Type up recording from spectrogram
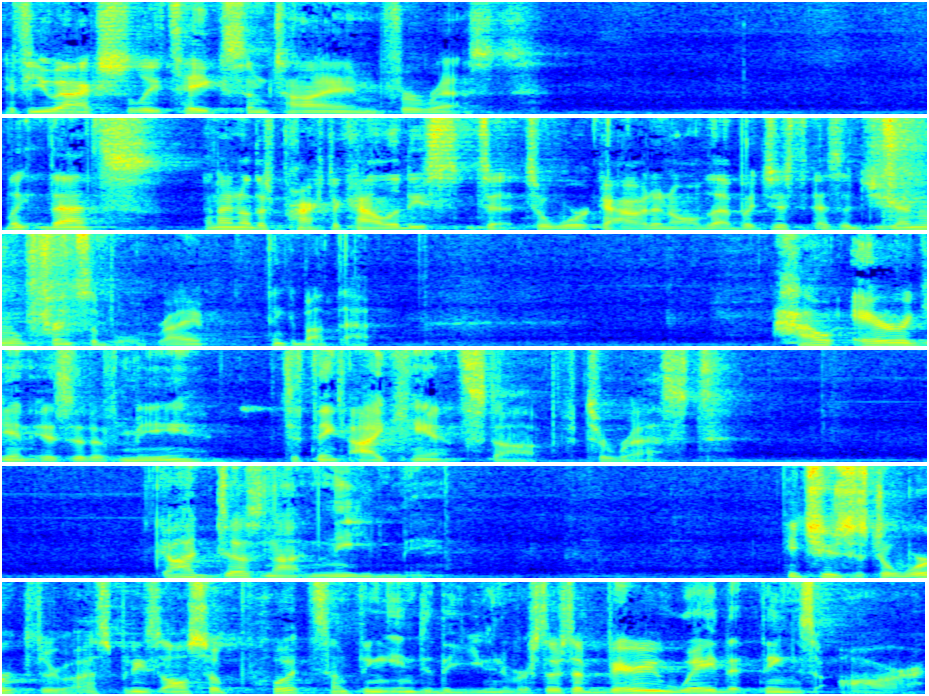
if you actually take some time for rest. Like that's, and I know there's practicalities to, to work out and all that, but just as a general principle, right? Think about that. How arrogant is it of me to think I can't stop to rest? God does not need me. He chooses to work through us, but He's also put something into the universe. There's a very way that things are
